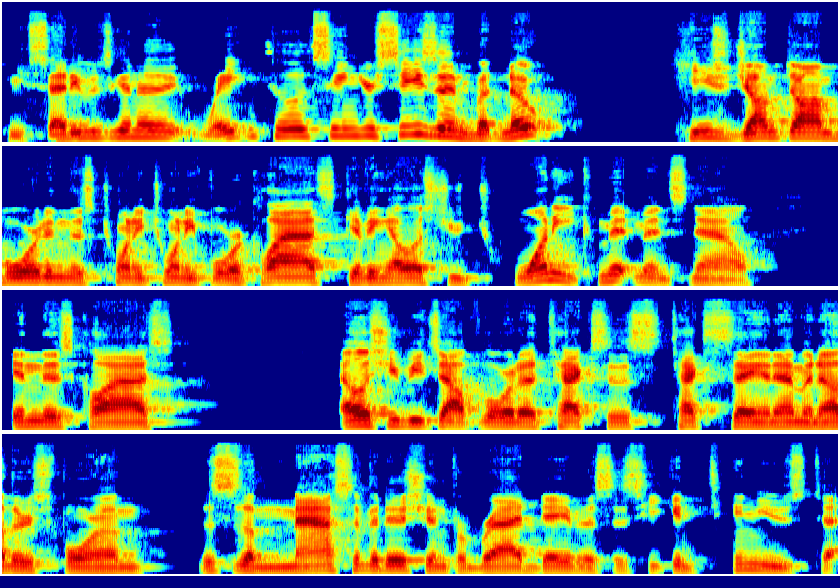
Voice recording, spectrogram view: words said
he said he was going to wait until his senior season, but nope. He's jumped on board in this 2024 class, giving LSU 20 commitments now in this class. LSU beats out Florida, Texas, Texas A&M, and others for him. This is a massive addition for Brad Davis as he continues to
